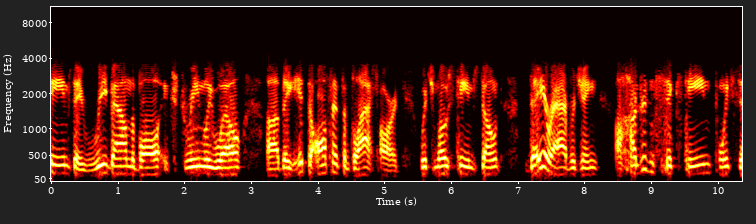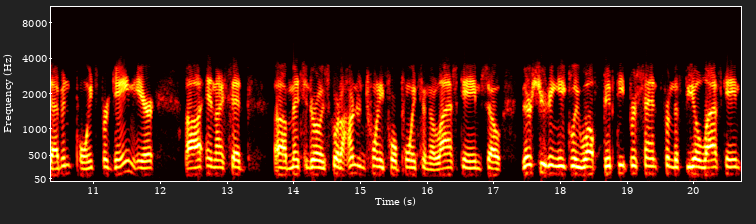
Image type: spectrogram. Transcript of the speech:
teams. They rebound the ball extremely well. Uh, they hit the offensive glass hard, which most teams don't. They are averaging 116.7 points per game here. Uh, and I said, uh, mentioned earlier, scored 124 points in their last game. So they're shooting equally well, 50% from the field last game,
